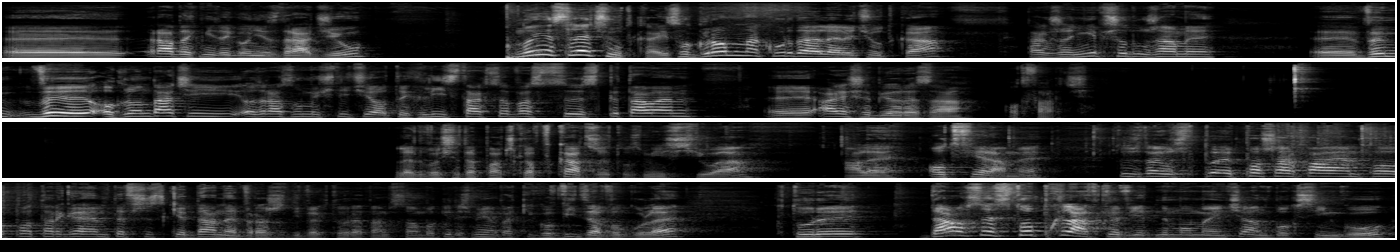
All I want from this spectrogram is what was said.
E, Radek mi tego nie zdradził. No jest leciutka, jest ogromna kurda, ale leciutka. Także nie przedłużamy. E, Wy, wy oglądacie i od razu myślicie o tych listach, co was e, spytałem, e, a ja się biorę za otwarcie. Ledwo się ta paczka w kadrze tu zmieściła, ale otwieramy. Tu tutaj już poszarpałem, po, potargałem te wszystkie dane wrażliwe, które tam są, bo kiedyś miałem takiego widza w ogóle, który dał se stop klatkę w jednym momencie unboxingu,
